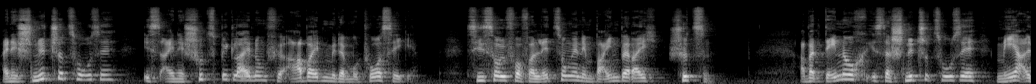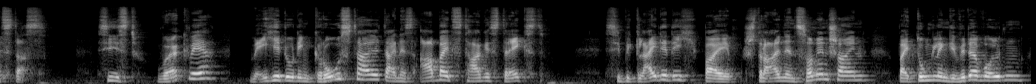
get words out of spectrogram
Eine Schnittschutzhose ist eine Schutzbekleidung für Arbeiten mit der Motorsäge. Sie soll vor Verletzungen im Beinbereich schützen. Aber dennoch ist der Schnittschutzhose mehr als das. Sie ist Workwear, welche du den Großteil deines Arbeitstages trägst. Sie begleitet dich bei strahlenden Sonnenschein, bei dunklen Gewitterwolken,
